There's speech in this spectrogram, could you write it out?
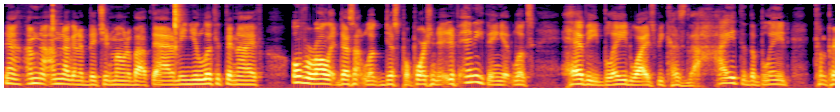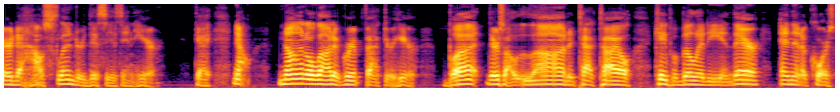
nah, I'm not I'm not gonna bitch and moan about that. I mean, you look at the knife Overall, it doesn't look disproportionate. If anything, it looks heavy blade wise because the height of the blade compared to how slender this is in here. Okay, now, not a lot of grip factor here, but there's a lot of tactile capability in there. And then, of course,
